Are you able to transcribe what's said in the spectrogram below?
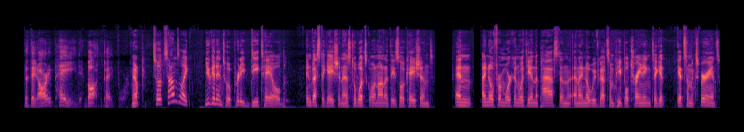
that they'd already paid, bought and paid for. Yep. So it sounds like you get into a pretty detailed investigation as to what's going on at these locations. And I know from working with you in the past, and, and I know we've got some people training to get, get some experience,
